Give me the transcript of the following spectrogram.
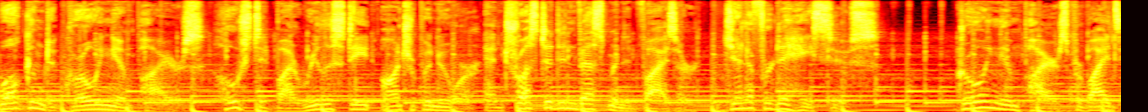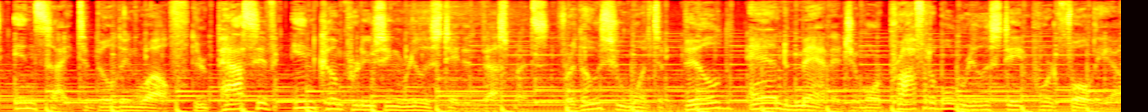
Welcome to Growing Empires, hosted by real estate entrepreneur and trusted investment advisor, Jennifer DeJesus. Growing Empires provides insight to building wealth through passive income producing real estate investments for those who want to build and manage a more profitable real estate portfolio.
